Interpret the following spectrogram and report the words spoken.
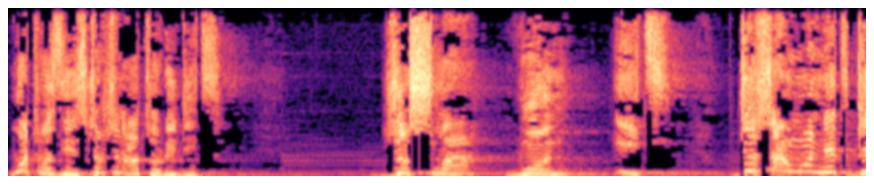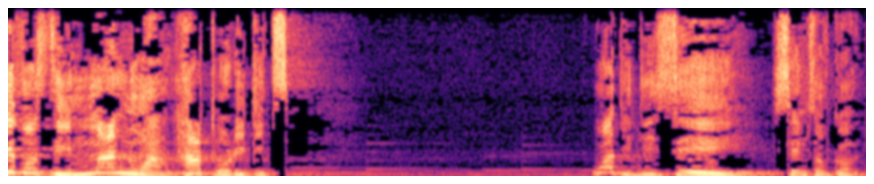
What was the instruction how to read it? Joshua 1 8. Joshua 1 8 gave us the manual how to read it. What did he say, saints of God?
